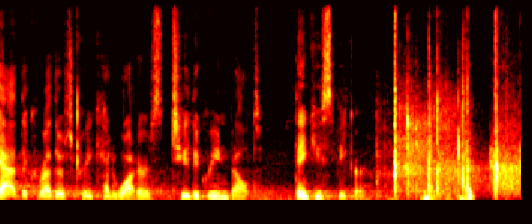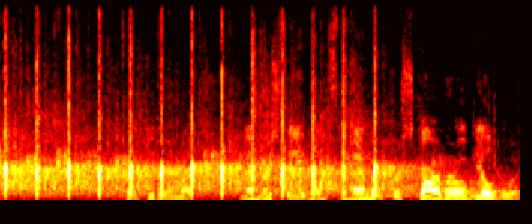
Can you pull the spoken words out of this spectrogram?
add the Carruthers Creek headwaters to the Greenbelt. Thank you, Speaker. Thank you very much. Member statements. The member for Scarborough-Guildwood.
